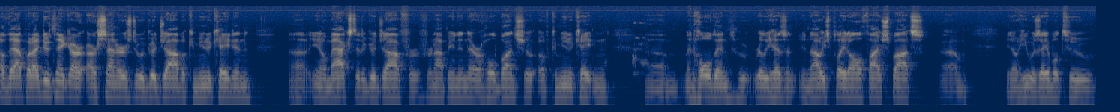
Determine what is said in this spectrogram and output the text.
of that, but I do think our, our centers do a good job of communicating. Uh, you know, Max did a good job for, for not being in there a whole bunch of, of communicating. Um, and Holden, who really hasn't, know, now he's played all five spots. Um, you know, he was able to,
